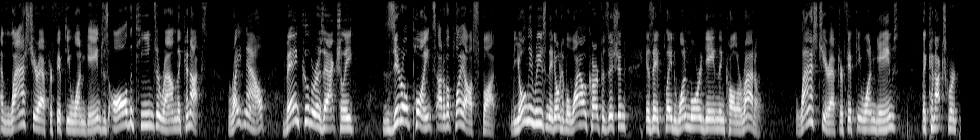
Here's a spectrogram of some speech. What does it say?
and last year after 51 games is all the teams around the Canucks. Right now, Vancouver is actually zero points out of a playoff spot. The only reason they don't have a wild card position is they've played one more game than Colorado. Last year, after 51 games, the Canucks were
